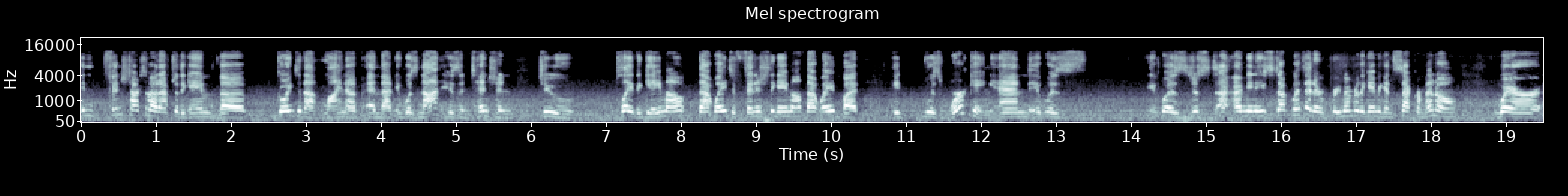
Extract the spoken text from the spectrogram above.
And Finch talks about after the game the going to that lineup, and that it was not his intention to play the game out that way, to finish the game out that way, but it was working and it was it was just I, mean he stuck with it. And remember the game against Sacramento where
